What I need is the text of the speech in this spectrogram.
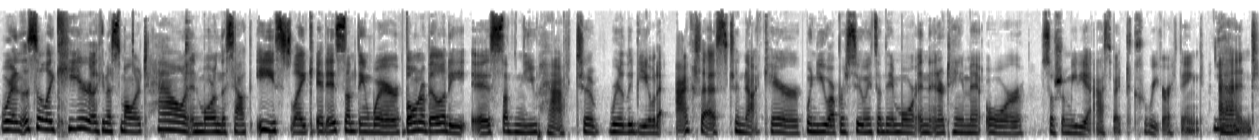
When so like here, like in a smaller town and more in the southeast, like it is something where vulnerability is something you have to really be able to access to not care when you are pursuing something more in the entertainment or social media aspect career, I think. Yeah. And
